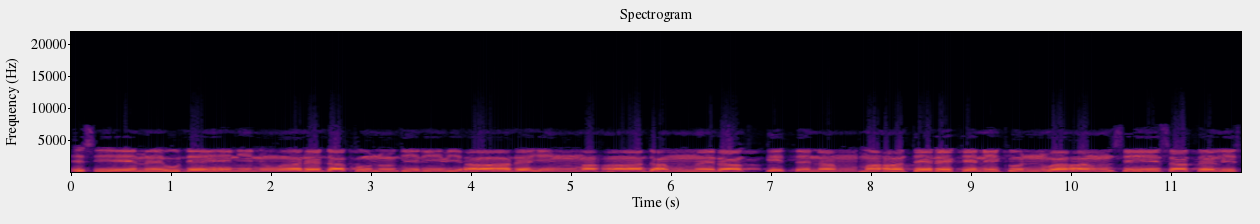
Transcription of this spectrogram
එසේම උදේනි නුවර දකුණු ගිරි විහාරයෙන් මහා ධම්ම රක්කිත නම් මහතෙර කෙනෙකුන් වහන්සේ සතලිස්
